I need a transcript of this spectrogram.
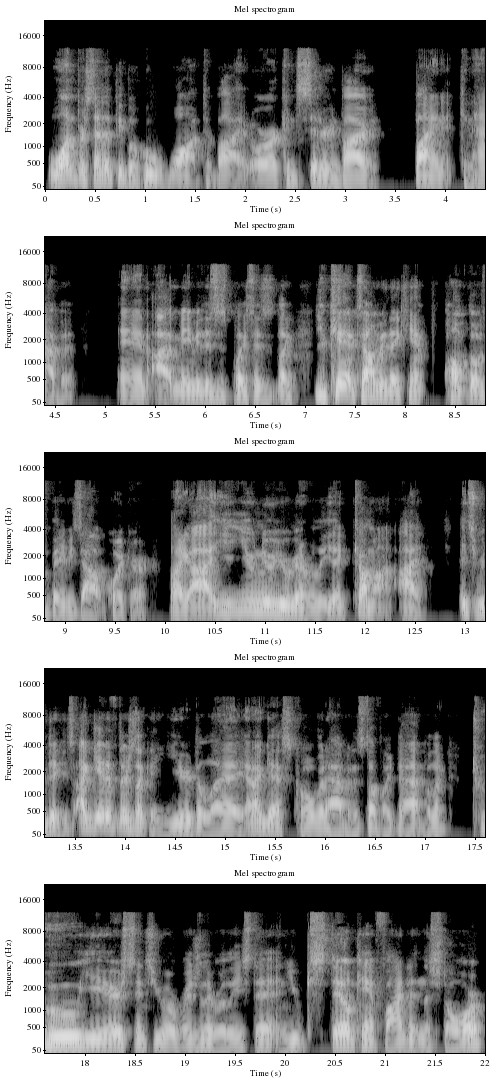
one percent of the people who want to buy it or are considering buy it, buying it can have it. And I maybe this is PlayStation. Like you can't tell me they can't pump those babies out quicker. Like I, you knew you were gonna release. Like come on, I it's ridiculous. I get if there's like a year delay, and I guess COVID happened and stuff like that, but like two years since you originally released it and you still can't find it in the store.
